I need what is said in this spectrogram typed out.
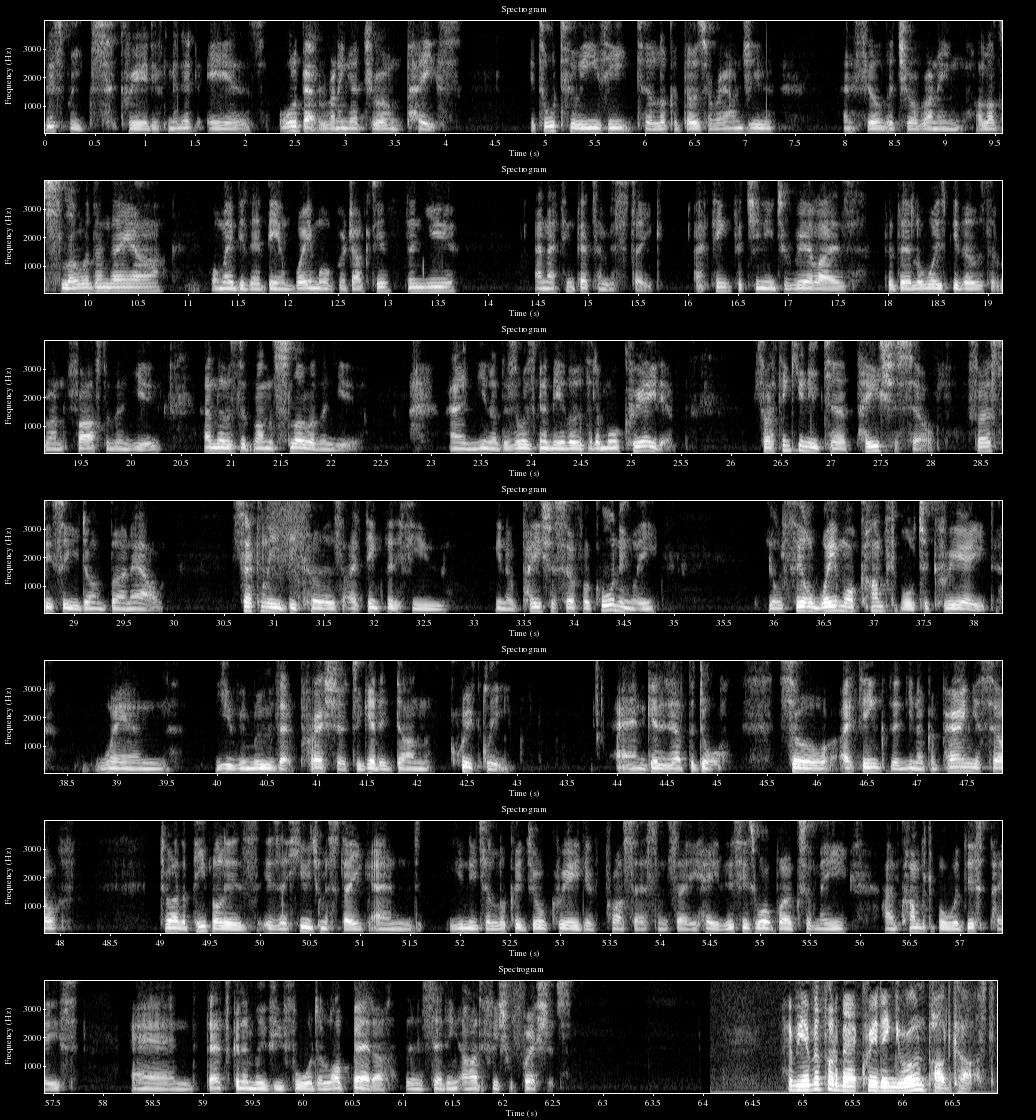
This week's Creative Minute is all about running at your own pace. It's all too easy to look at those around you and feel that you're running a lot slower than they are, or maybe they're being way more productive than you. And I think that's a mistake. I think that you need to realize that there'll always be those that run faster than you and those that run slower than you. And, you know, there's always going to be those that are more creative. So I think you need to pace yourself, firstly, so you don't burn out. Secondly, because I think that if you, you know, pace yourself accordingly, you'll feel way more comfortable to create when you remove that pressure to get it done quickly and get it out the door. So I think that you know comparing yourself to other people is is a huge mistake and you need to look at your creative process and say, "Hey, this is what works for me. I'm comfortable with this pace." And that's going to move you forward a lot better than setting artificial pressures. Have you ever thought about creating your own podcast?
